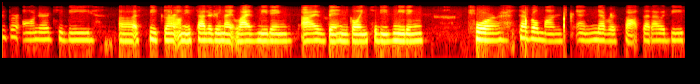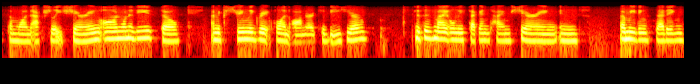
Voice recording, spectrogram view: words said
super honored to be uh, a speaker on these Saturday Night Live meetings. I've been going to these meetings for several months and never thought that I would be someone actually sharing on one of these. So I'm extremely grateful and honored to be here. This is my only second time sharing in a meeting setting,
